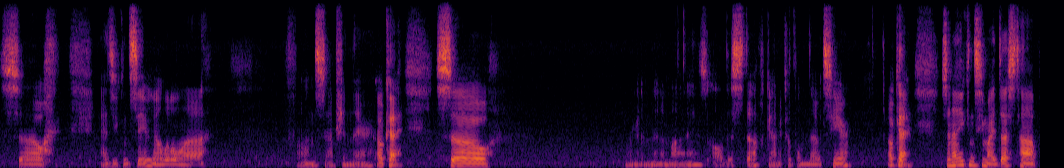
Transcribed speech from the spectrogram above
So, as you can see, we got a little uh, phoneception there. Okay. So, we're going to minimize all this stuff. Got a couple notes here. Okay, so now you can see my desktop.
